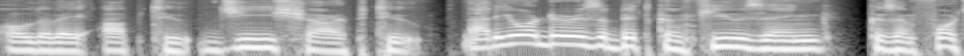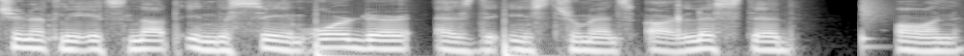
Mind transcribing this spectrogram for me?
all the way up to G sharp 2. Now the order is a bit confusing because unfortunately it's not in the same order as the instruments are listed on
